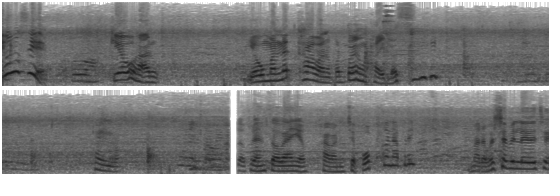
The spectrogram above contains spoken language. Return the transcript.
એવું છે? કેવું સારું એવું મને નથી ખાવાનું પણ તોય હું ખાઈ લઈશ. ખાઈ ગયો તો ફ્રેન્ડ્સ હવે અહીંયા ખાવાનું છે પોપકોર્ન આપણે. મારા વર્ષાબેન લેવે છે.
